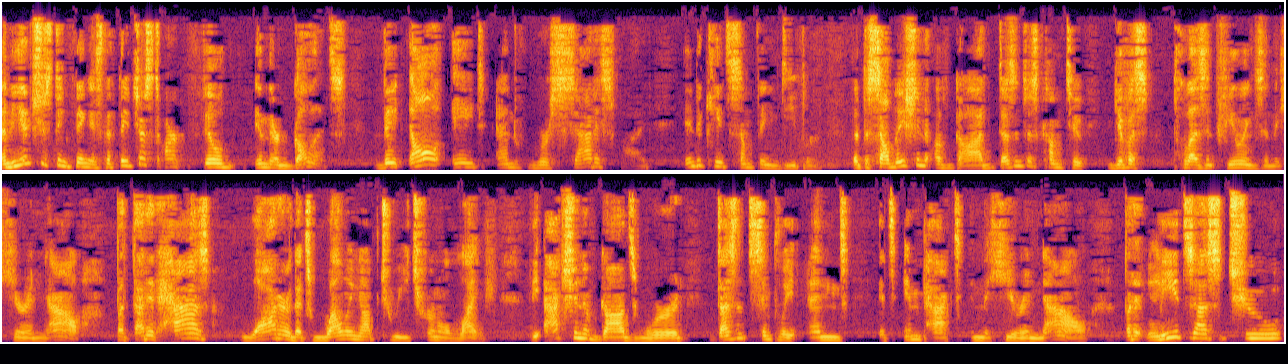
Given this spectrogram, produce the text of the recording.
And the interesting thing is that they just aren't filled in their gullets. They all ate and were satisfied indicates something deeper. That the salvation of God doesn't just come to give us pleasant feelings in the here and now, but that it has water that's welling up to eternal life. The action of God's word doesn't simply end its impact in the here and now, but it leads us to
